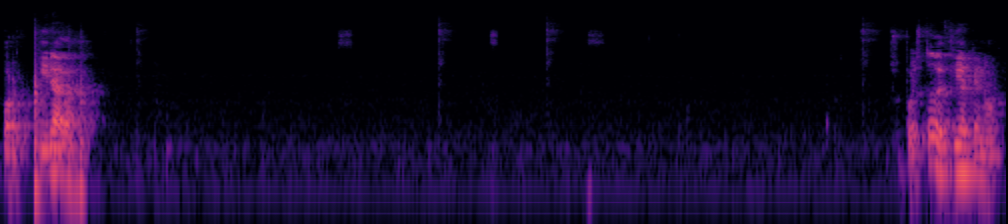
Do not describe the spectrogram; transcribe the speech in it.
por tirada. Supuesto decía que no.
